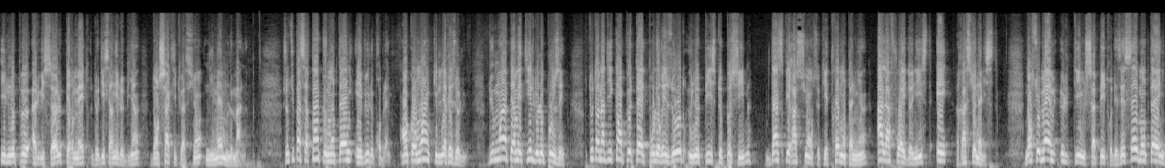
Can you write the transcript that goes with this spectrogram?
il ne peut à lui seul permettre de discerner le bien dans chaque situation, ni même le mal. Je ne suis pas certain que Montaigne ait vu le problème, encore moins qu'il l'ait résolu. Du moins permet-il de le poser, tout en indiquant peut-être pour le résoudre une piste possible d'inspiration, ce qui est très montagnien, à la fois hédoniste et rationaliste. Dans ce même ultime chapitre des essais, Montaigne,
